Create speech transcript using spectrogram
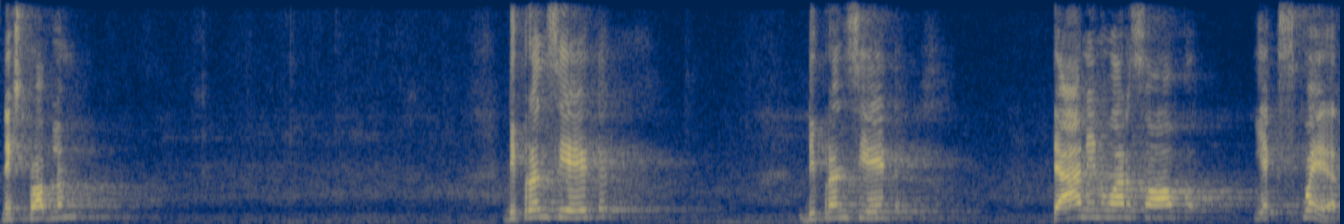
Next problem. Differentiate differentiate tan inverse of x square.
